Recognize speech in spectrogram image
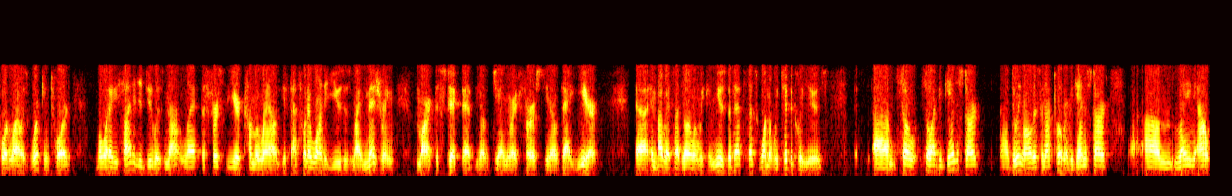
toward what I was working toward, but what I decided to do was not let the first year come around. If that's what I wanted to use as my measuring mark, to stick that you know January first, you know that year. Uh, and by the way, it's not the only one we can use, but that's that's one that we typically use. Um, so so I began to start uh, doing all this in October. I began to start um, laying out,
